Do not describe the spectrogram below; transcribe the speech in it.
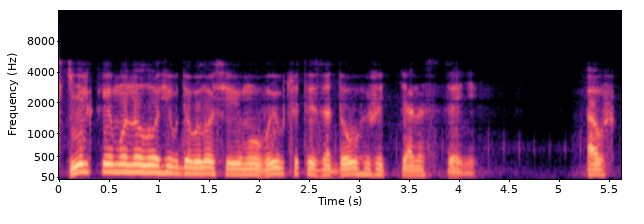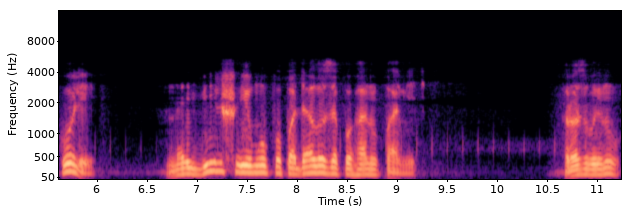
Скільки монологів довелося йому вивчити за довге життя на сцені. А в школі найбільше йому попадало за погану пам'ять. Розвинув.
